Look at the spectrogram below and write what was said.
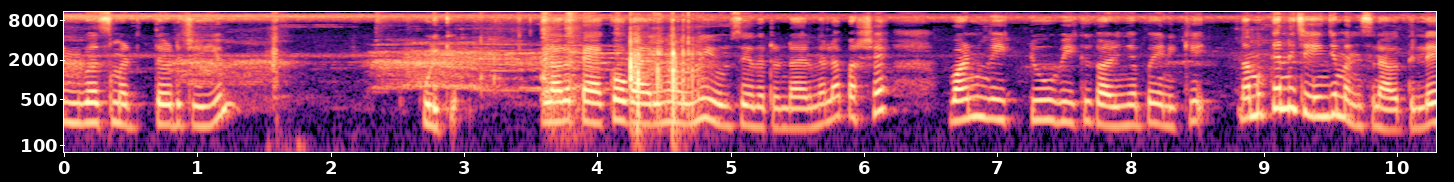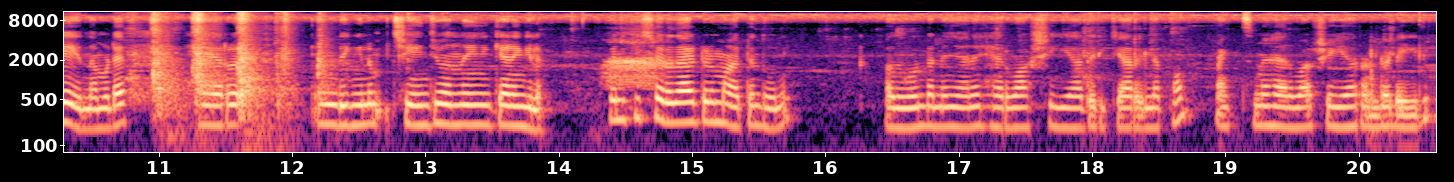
ഇൻവേഴ്സ് മെത്തേഡ് ചെയ്യും. കുളിക്കും. അല്ലാതെ പാക്കോ കാര്യങ്ങളോ ഒന്നും യൂസ് ചെയ്തിട്ടുണ്ടായിരുന്നില്ല. പക്ഷേ വൺ വീക്ക് ടു വീക്ക് കഴിഞ്ഞപ്പോൾ എനിക്ക് നമുക്ക് തന്നെ ചേഞ്ച് മനസ്സിലാവത്തില്ലേ? നമ്മുടെ ഹെയർ എന്തെങ്കിലും ചേഞ്ച് വന്നു എനിക്കാണെങ്കിൽ അപ്പോൾ എനിക്ക് ചെറുതായിട്ടൊരു മാറ്റം തോന്നി. അതുകൊണ്ട് തന്നെ ഞാൻ ഹെയർ വാഷ് ചെയ്യാതിരിക്കാറില്ല. അപ്പം മാക്സിമം ഹെയർ വാഷ് ചെയ്യാറുണ്ട് ഡെയിലി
